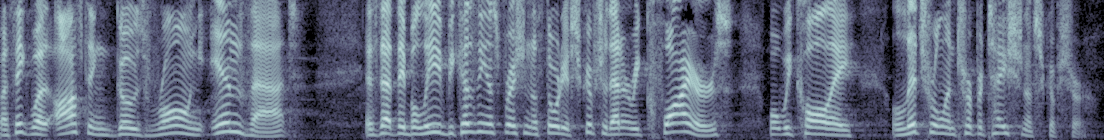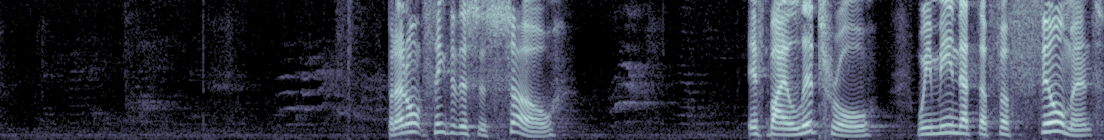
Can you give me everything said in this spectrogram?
But I think what often goes wrong in that is that they believe, because of the inspiration and authority of Scripture, that it requires what we call a literal interpretation of Scripture. But I don't think that this is so if by literal we mean that the fulfillment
